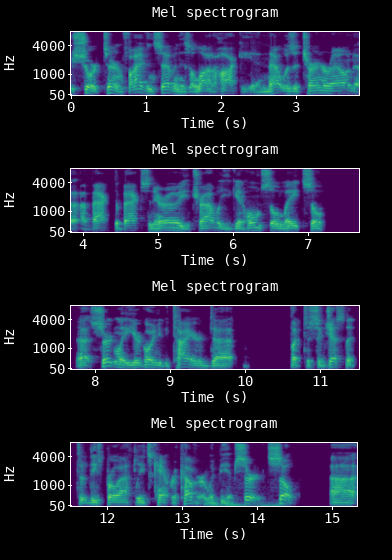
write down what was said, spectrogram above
short term. Five and seven is a lot of hockey, and that was a turnaround, a back to back scenario. You travel, you get home so late, so uh, certainly you're going to be tired. Uh, but to suggest that these pro athletes can't recover would be absurd. So uh,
